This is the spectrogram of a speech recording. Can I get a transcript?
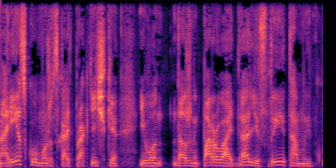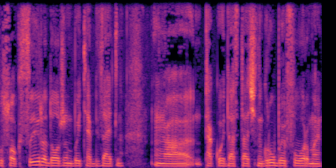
нарезку, можно сказать, практически его должны порвать, да, листы, там и кусок сыра должен быть обязательно э, такой достаточно грубой формы.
